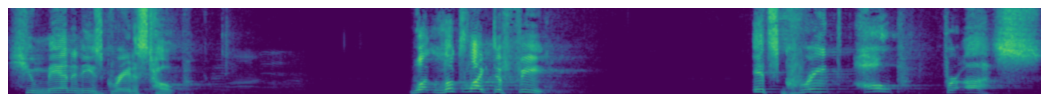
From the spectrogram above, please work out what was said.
humanity's greatest hope. What looked like defeat, it's great hope for us.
